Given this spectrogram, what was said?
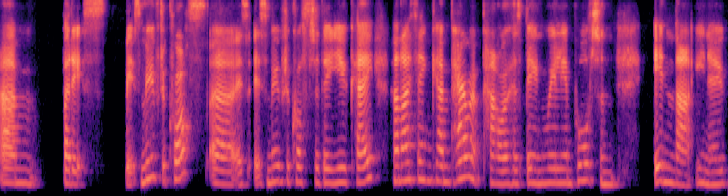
Um, but it's it's moved across. Uh, it's, it's moved across to the UK, and I think um, parent power has been really important in that. You know,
